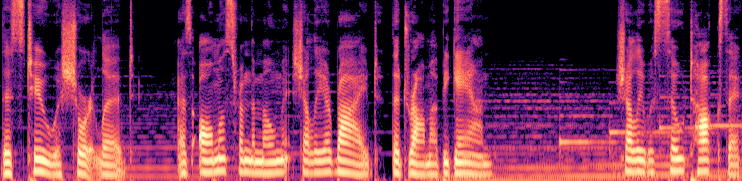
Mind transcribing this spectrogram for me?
This too was short lived, as almost from the moment Shelley arrived, the drama began. Shelley was so toxic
